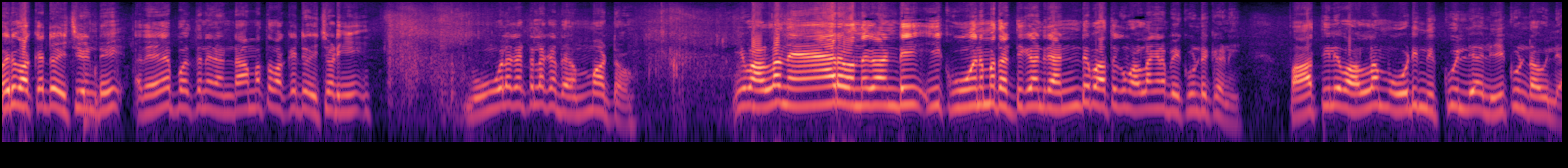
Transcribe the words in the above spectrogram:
ഒരു ബക്കറ്റ് വെച്ചിട്ടുണ്ട് അതേപോലെ തന്നെ രണ്ടാമത്തെ ബക്കറ്റ് ഒഴിച്ചു തുടങ്ങി. മൂലകെട്ടിലൊക്കെ ദമ്മാട്ടോ ഈ വെള്ളം നേരെ വന്നുകാണ്ട് ഈ കൂനമ്മ തട്ടിക്കാണ്ട് രണ്ട് ഭാഗത്തേക്കും വെള്ളം ഇങ്ങനെ പോയിക്കൊണ്ടിരിക്കുകയാണ് പാത്തിയിൽ വെള്ളം ഓടി നിൽക്കില്ല ലീക്ക് ഉണ്ടാവില്ല.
